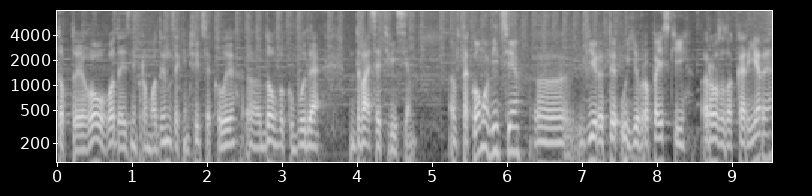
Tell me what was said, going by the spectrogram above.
Тобто його угода із Дніпром 1 закінчиться, коли е, довбику буде 28. в такому віці е, вірити у європейський розвиток кар'єри,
